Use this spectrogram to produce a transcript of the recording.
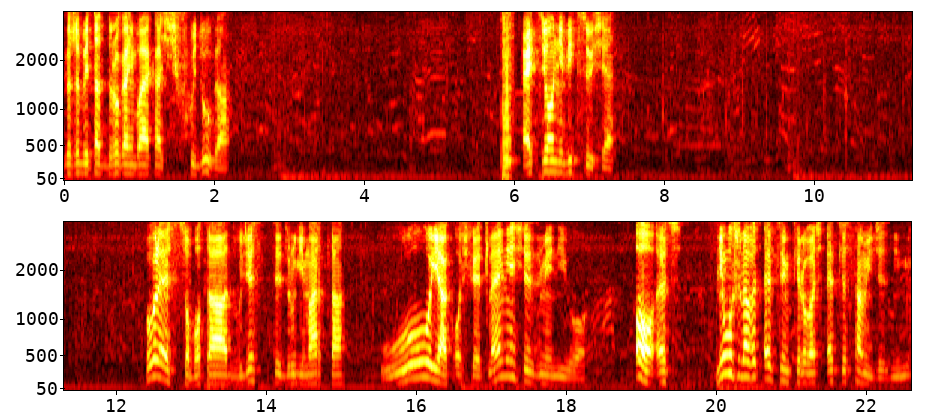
Tylko żeby ta droga nie była jakaś w chuj długa. Ezio, nie wiksuj się. W ogóle jest sobota, 22 marca. Uuu, jak oświetlenie się zmieniło. O, Ec... Nie muszę nawet Ecjem kierować, Ezio sam idzie z nimi.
